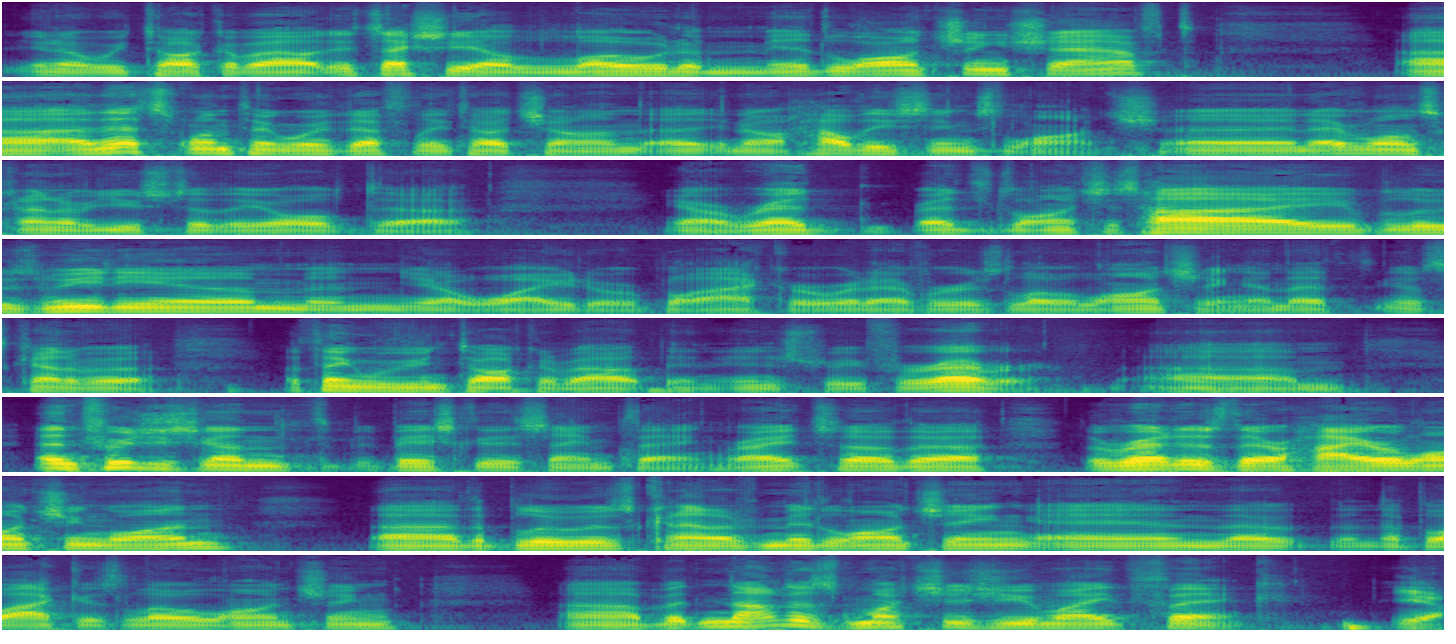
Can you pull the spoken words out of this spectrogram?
you know, we talk about it's actually a low to mid launching shaft, uh, and that's one thing we'll definitely touch on. Uh, you know, how these things launch, and everyone's kind of used to the old. Uh, you know, red red launches high, blue's medium, and you know, white or black or whatever is low launching, and that you know, kind of a, a thing we've been talking about in the industry forever. Um, and Fuji's done basically the same thing, right? So the the red is their higher launching one, uh, the blue is kind of mid launching, and the and the black is low launching, uh, but not as much as you might think. Yeah.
